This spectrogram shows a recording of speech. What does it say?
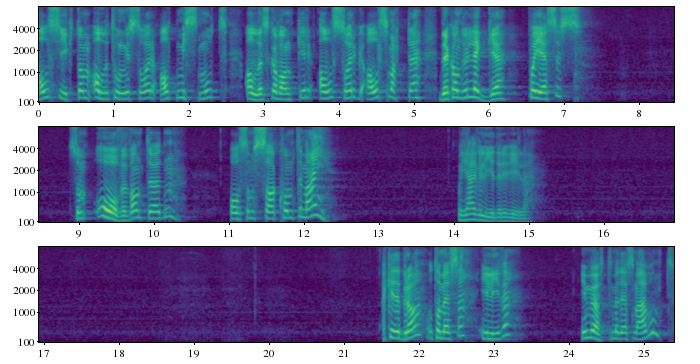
all sykdom, alle tunge sår, alt mismot, alle skavanker, all sorg, all smerte, det kan du legge på Jesus som overvant døden, og som sa, 'Kom til meg, og jeg vil gi dere hvile'. Er ikke det bra å ta med seg i livet, i møte med det som er vondt?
